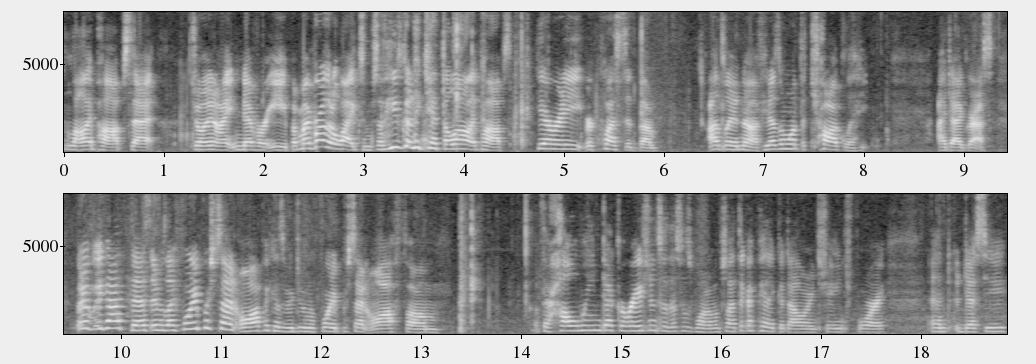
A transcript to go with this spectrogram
lollipops that Joey and I never eat. But my brother likes them, so he's to get the lollipops. He already requested them. Oddly enough, he doesn't want the chocolate. I digress. But if we got this, it was like 40% off because we are doing a 40% off um, their Halloween decorations. So this was one of them. So I think I paid like a dollar in change for it. And Desi,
